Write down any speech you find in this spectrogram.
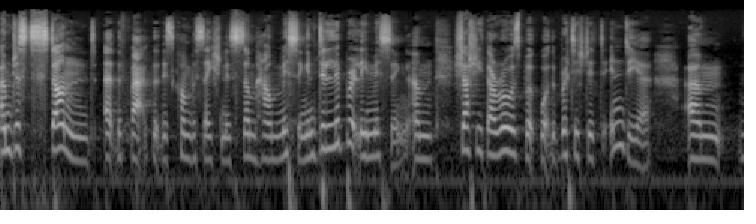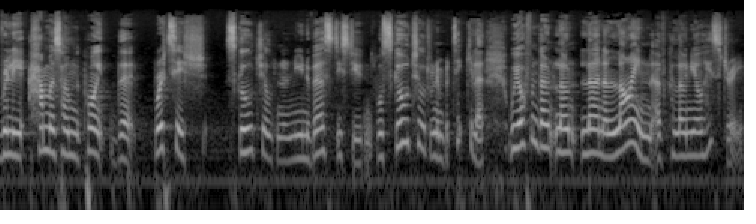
I'm just stunned at the fact that this conversation is somehow missing and deliberately missing. Um, Shashi Tharoor's book, What the British Did to India, um, really hammers home the point that British school children and university students, well, school children in particular, we often don't learn, learn a line of colonial history.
